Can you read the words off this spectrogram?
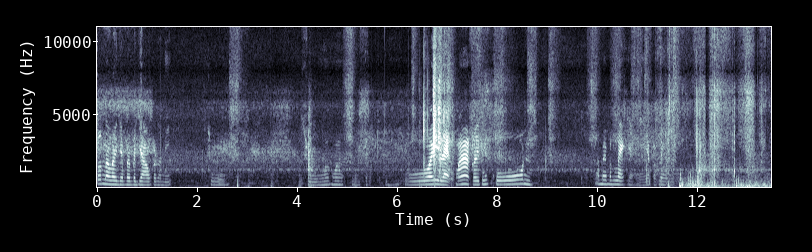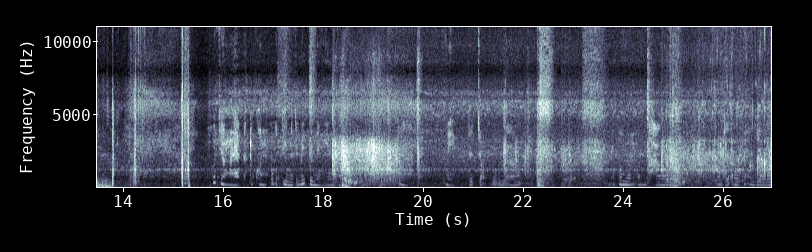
ต้นอะไรยังไปบรรยาวขนาดนี้สูงสูงมากมากเลยโอ้ยแหลกมากเลยทุกคนทำไมมันแหลกอย่างนี้อะแป๊บนึงก็ยังแหลกอะทุกคนปกติมันจะไม่เป็นอย่างนี้นะอืมนี่จะเจาะรูน้ำทุกคนมันคงพังเลยผมจะเอาแต่อันเดียวนะ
